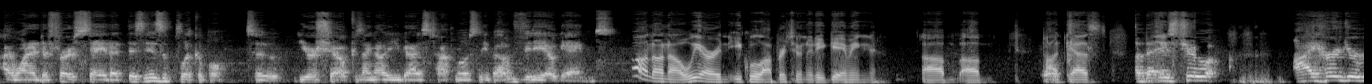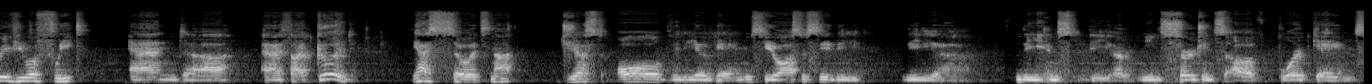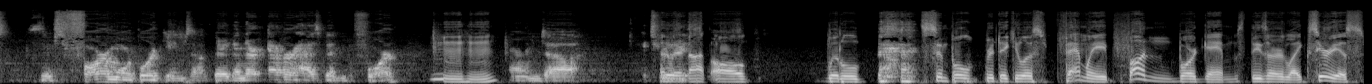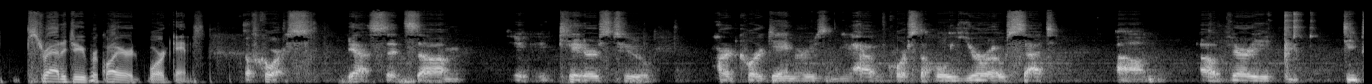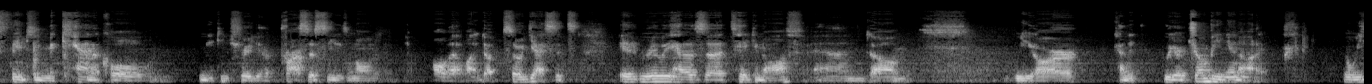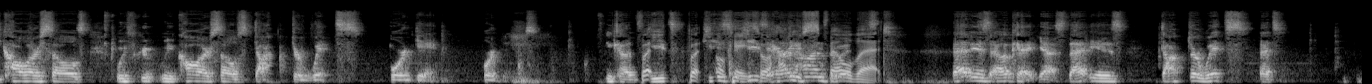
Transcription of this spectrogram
I wanted to first say that this is applicable to your show because I know you guys talk mostly about video games. Oh no, no, we are an equal opportunity gaming um, um, podcast. Uh, that is true. I heard your review of Fleet, and uh, and I thought, good, yes. So it's not just all video games. You also see the the uh, the ins- the uh, resurgence of board games. There's far more board games out there than there ever has been before, Mm-hmm. and uh, it's And they're not all little, simple, ridiculous, family fun board games. These are like serious strategy required board games. Of course, yes. It's um, it, it caters to hardcore gamers, and you have, of course, the whole Euro set um, of very deep thinking, mechanical, making sure you have processes and all all that lined up. So yes, it's it really has uh, taken off, and um, we are kind of we are jumping in on it. We call ourselves we we call ourselves Doctor Wits board game board games because But, he's but he's, okay, he's so how do Aaron you spell Hanzowitz. that? That is okay. Yes, that is Doctor Wits. That's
